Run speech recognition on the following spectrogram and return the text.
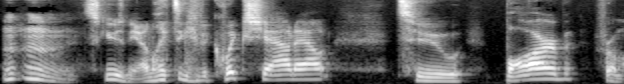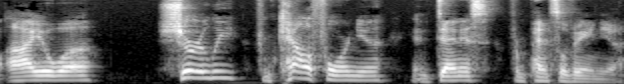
excuse me. I'd like to give a quick shout out to Barb from Iowa, Shirley from California, and Dennis from Pennsylvania.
